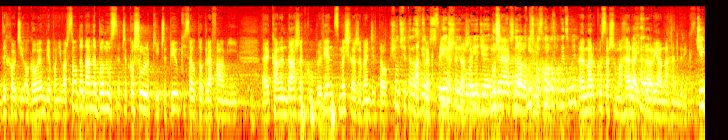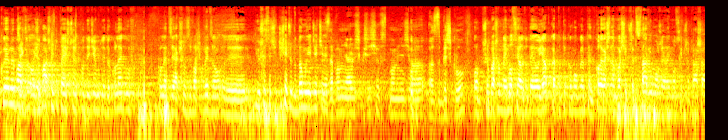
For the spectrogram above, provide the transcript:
gdy chodzi o gołębie, ponieważ są dodane bonusy, czy koszulki, czy piłki z autografami, e, kalendarze Kuby, więc myślę, że będzie to Ksiądz się teraz, wiem, atrakcyjne spieszy, bo wydarzenie. jedzie Muszę jechać na na lotnisko. lotnisko. Kogo, powiedzmy? E, Markusa Schumachera i. Floriana Hendricks. Dziękujemy bardzo. Dziękuję Zobaczmy tutaj jeszcze, podejdziemy tutaj do kolegów. Koledzy, jak się nazywa, powiedzą. Yy, już jesteście dzisiaj, czy do domu jedziecie? Zapomniałeś Krzysiu wspomnieć o, o Zbyszku. O, przepraszam najmocniej, ale tutaj o jabłka to tylko mogłem ten. Kolega się nam właśnie przedstawi, może ja najmocniej przepraszam.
